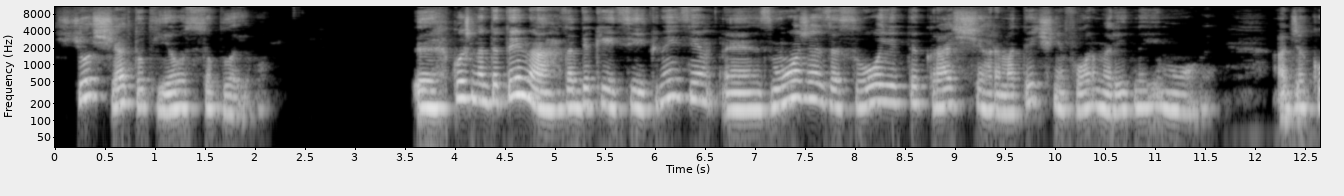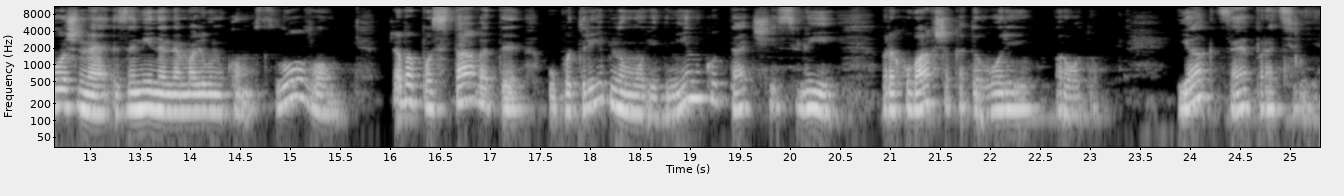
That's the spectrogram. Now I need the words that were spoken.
Що ще тут є особливо? Е, Кожна дитина завдяки цій книзі е, зможе засвоїти кращі граматичні форми рідної мови. Адже кожне замінене малюнком слово треба поставити у потрібному відмінку та числі, врахувавши категорію роду. Як це працює?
